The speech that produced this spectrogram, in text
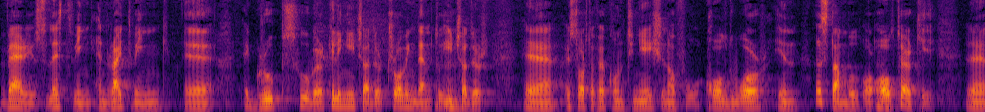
various left-wing and right-wing uh, groups who were killing each other, throwing them to mm. each other, uh, a sort of a continuation of Cold War in Istanbul or mm. all Turkey. Uh,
